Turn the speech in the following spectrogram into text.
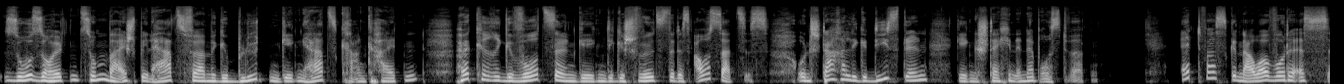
So sollten zum Beispiel herzförmige Blüten gegen Herzkrankheiten, höckerige Wurzeln gegen die Geschwülste des Aussatzes und stachelige Disteln gegen Stechen in der Brust wirken. Etwas genauer wurde es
